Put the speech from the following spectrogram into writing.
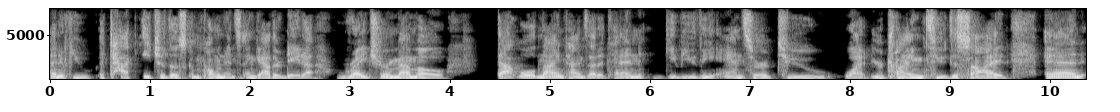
And if you attack each of those components and gather data, write your memo that will nine times out of 10 give you the answer to what you're trying to decide. And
